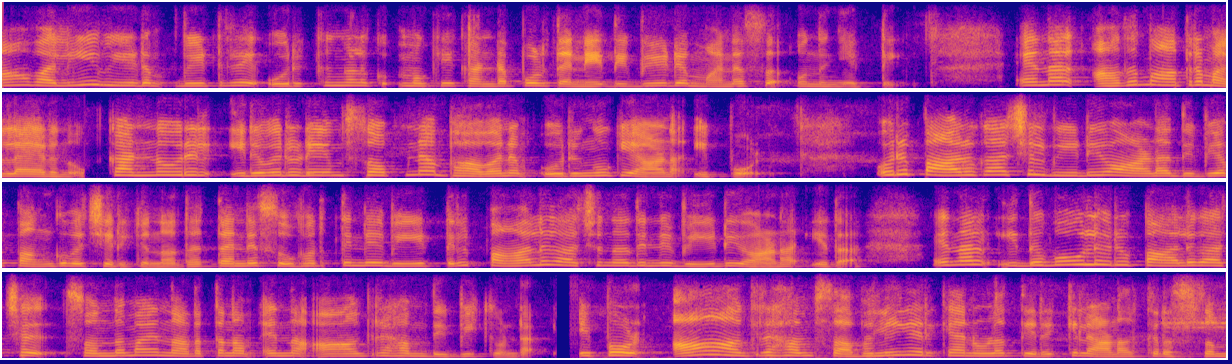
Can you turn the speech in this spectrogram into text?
ആ വലിയ വീടും വീട്ടിലെ ഒരുക്കങ്ങൾക്കുമൊക്കെ കണ്ടപ്പോൾ തന്നെ ദിവ്യയുടെ മനസ്സ് ഒന്ന് ഞെട്ടി. എന്നാൽ അത് മാത്രമല്ലായിരുന്നു കണ്ണൂരിൽ ഇരുവരുടെയും സ്വപ്ന ഭവനം ഒരുങ്ങുകയാണ് ഇപ്പോൾ. ഒരു പാലുകാച്ചൽ വീഡിയോ ആണ് ദിവ്യ പങ്കുവച്ചിരിക്കുന്നത്. തന്റെ സുഹൃത്തിന്റെ വീട്ടിൽ പാൽ കാച്ചുന്നതിന്റെ വീഡിയോ ആണ് ഇത്. എന്നാൽ ഇതുപോലൊരു പാലുകാച്ചൽ സ്വന്തമായി നടത്തണം എന്ന ആഗ്രഹം ദിവ്യക്കുണ്ട് ഇപ്പോൾ ആ ആഗ്രഹം സഫലീകരിക്കാനുള്ള തിരക്കിലാണ് ക്രിസും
